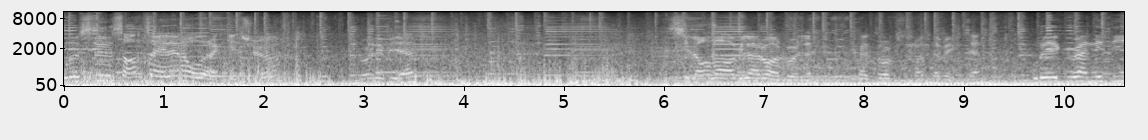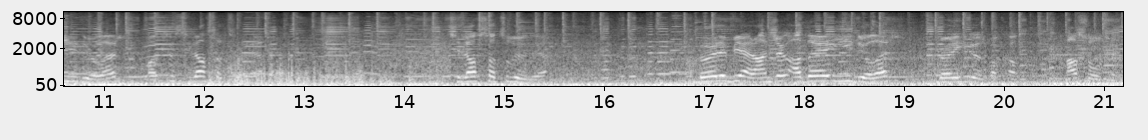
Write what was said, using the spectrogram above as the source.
burası Santa Elena olarak geçiyor. Böyle bir yer. Silahlı abiler var böyle. Petrol için önde bekleyen. Buraya güvenli değil diyorlar. Baksana silah satılıyor ya. Silah satılıyordu ya. Böyle bir yer ancak adaya iyi diyorlar. Böyle gidiyoruz bakalım. Nasıl olacak?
